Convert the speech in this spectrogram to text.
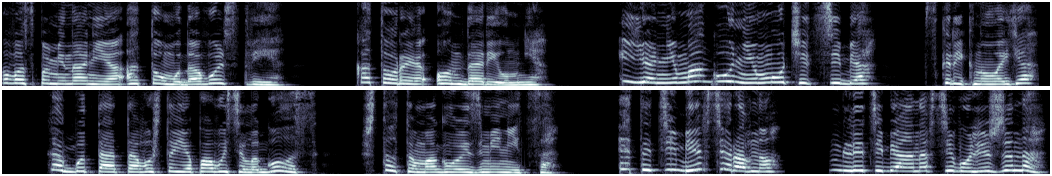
воспоминания о том удовольствии, которое он дарил мне. «Я не могу не мучить себя!» — вскрикнула я, как будто от того, что я повысила голос, что-то могло измениться. «Это тебе все равно! Для тебя она всего лишь жена,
